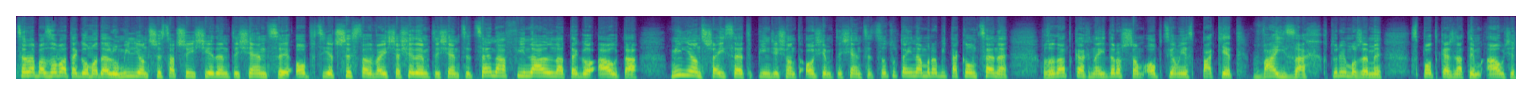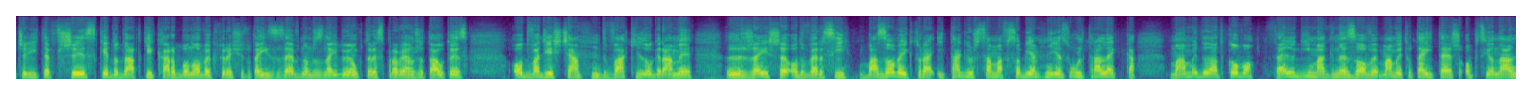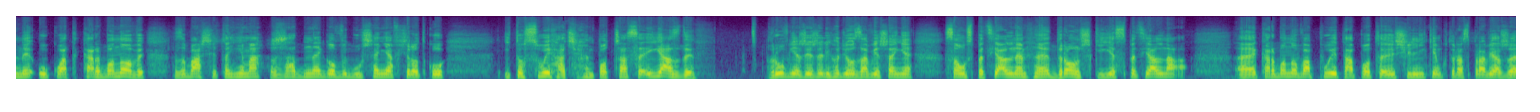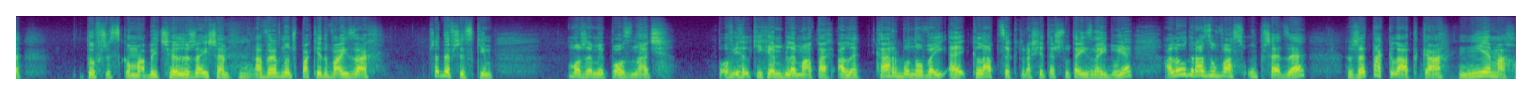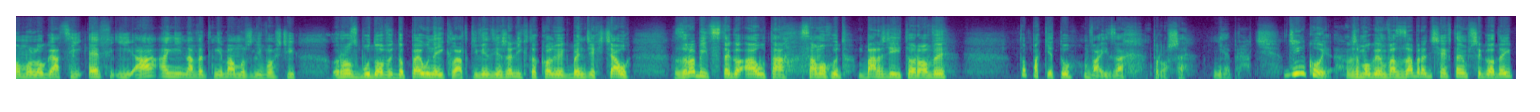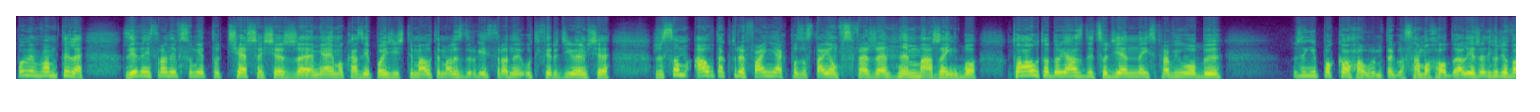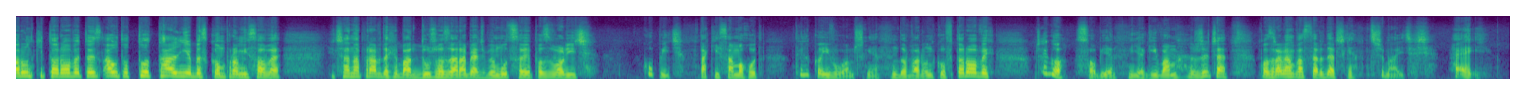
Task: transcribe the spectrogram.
Cena bazowa tego modelu 1 331 tysięcy, opcje 327 tysięcy, cena finalna tego auta 1 658 tysięcy. Co tutaj nam robi taką cenę? W dodatkach najdroższą opcją jest pakiet Wajzach, który możemy spotkać na tym aucie, czyli te wszystkie dodatki karbonowe, które się tutaj z zewnątrz znajdują, które sprawiają, że to auto jest o 22 kg lżejsze od wersji bazowej, która i tak już sama w sobie jest ultra lekka. Mamy dodatkowo felgi magnezowe. Mamy tutaj też opcjonalny układ karbonowy. Zobaczcie, tutaj nie ma żadnego wygłuszenia w środku i to słychać podczas jazdy. Również jeżeli chodzi o zawieszenie, są specjalne drążki, jest specjalna e, karbonowa płyta pod silnikiem, która sprawia, że to wszystko ma być lżejsze. A wewnątrz pakiet Wajzach przede wszystkim możemy poznać po wielkich emblematach, ale karbonowej e, klatce, która się też tutaj znajduje, ale od razu Was uprzedzę, że ta klatka nie ma homologacji FIA, ani nawet nie ma możliwości rozbudowy do pełnej klatki, więc jeżeli ktokolwiek będzie chciał zrobić z tego auta samochód bardziej torowy, to pakietu Wajzach proszę nie brać. Dziękuję, że mogłem Was zabrać dzisiaj w tę przygodę i powiem Wam tyle. Z jednej strony w sumie to cieszę się, że miałem okazję pojeździć tym autem, ale z drugiej strony utwierdziłem się, że są auta, które fajnie jak pozostają w sferze marzeń, bo to auto do jazdy codziennej sprawiłoby że nie pokochałbym tego samochodu, ale jeżeli chodzi o warunki torowe, to jest auto totalnie bezkompromisowe i trzeba naprawdę chyba dużo zarabiać, by móc sobie pozwolić kupić taki samochód tylko i wyłącznie do warunków torowych, czego sobie, jak i Wam życzę. Pozdrawiam Was serdecznie, trzymajcie się, hej!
